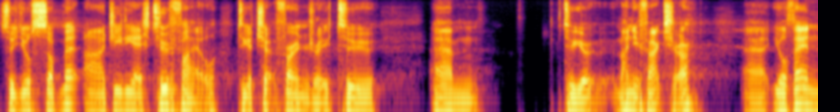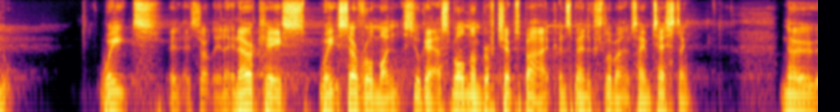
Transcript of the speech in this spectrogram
So you'll submit a GDS2 file to your chip foundry to, um, to your manufacturer. Uh, you'll then wait, certainly in our case, wait several months. You'll get a small number of chips back and spend a considerable amount of time testing. Now,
